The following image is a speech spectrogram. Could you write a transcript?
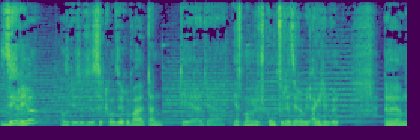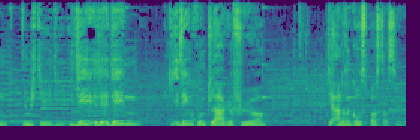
Serie, also diese, diese Sitcom-Serie war halt dann der, der, jetzt machen wir den Sprung zu der Serie, wo ich eigentlich hin will. Ähm, nämlich die, die Idee, die Ideen, die Ideengrundlage für die andere Ghostbusters-Serie.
